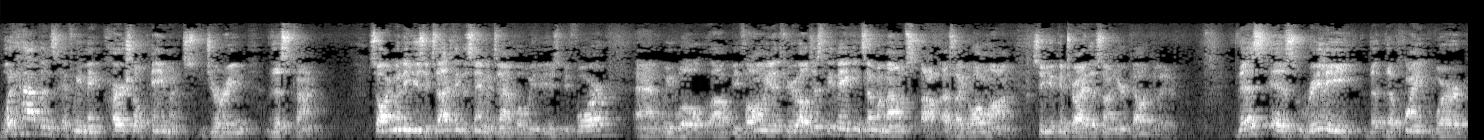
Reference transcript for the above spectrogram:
what happens if we make partial payments during this time. So I'm going to use exactly the same example we've used before, and we will uh, be following it through. I'll just be making some amounts up as I go along, so you can try this on your calculator. This is really the, the point where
